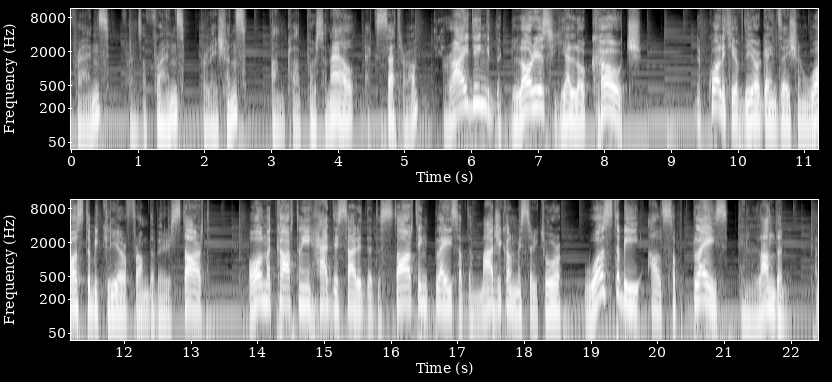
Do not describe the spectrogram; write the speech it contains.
friends, friends of friends, relations, fan club personnel, etc., riding the glorious yellow coach. The quality of the organization was to be clear from the very start. Paul McCartney had decided that the starting place of the Magical Mystery Tour was to be Allsop Place in London, a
